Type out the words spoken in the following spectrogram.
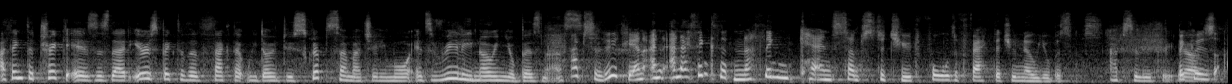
I think the trick is is that irrespective of the fact that we don't do scripts so much anymore, it's really knowing your business. Absolutely. And, and, and I think that nothing can substitute for the fact that you know your business. Absolutely. Because yeah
